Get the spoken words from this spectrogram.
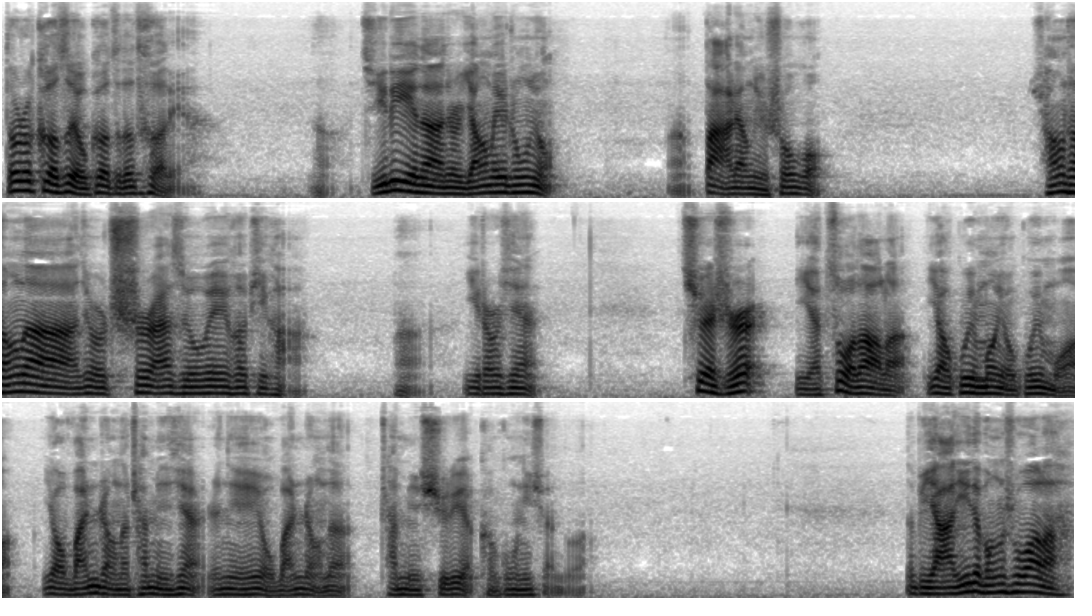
都是各自有各自的特点，啊，吉利呢就是扬威中用。啊，大量去收购。长城呢，就是吃 SUV 和皮卡，啊，一招鲜。确实也做到了，要规模有规模，要完整的产品线，人家也有完整的产品序列可供你选择。那比亚迪就甭说了，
